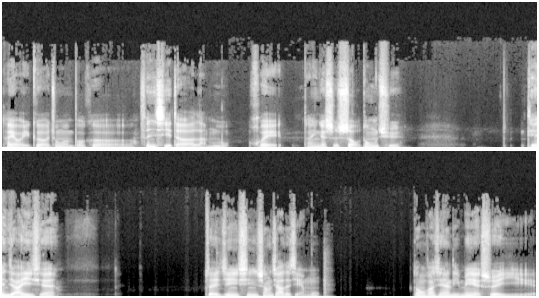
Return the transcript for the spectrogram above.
它有一个中文播客分析的栏目，会它应该是手动去添加一些最近新上架的节目，但我发现里面也是以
